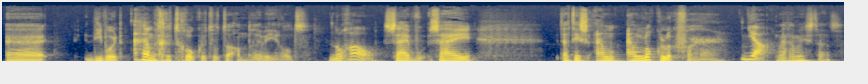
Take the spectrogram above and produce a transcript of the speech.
eh, die wordt aangetrokken tot de andere wereld. Nogal. Zij, zij, dat is aan, aanlokkelijk voor haar. Ja, Waarom is dat?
